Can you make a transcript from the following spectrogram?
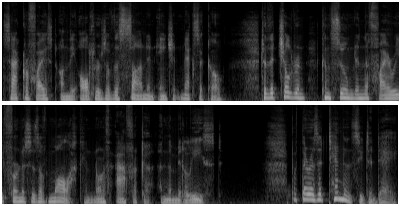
sacrificed on the altars of the sun in ancient Mexico, to the children consumed in the fiery furnaces of Moloch in North Africa and the Middle East. But there is a tendency today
